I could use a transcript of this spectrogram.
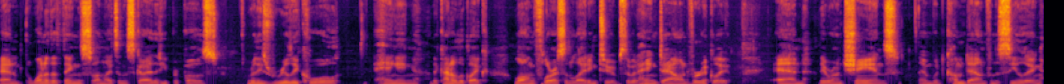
And one of the things on Lights in the Sky that he proposed were these really cool hanging, they kind of look like long fluorescent lighting tubes that would hang down vertically. And they were on chains and would come down from the ceiling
